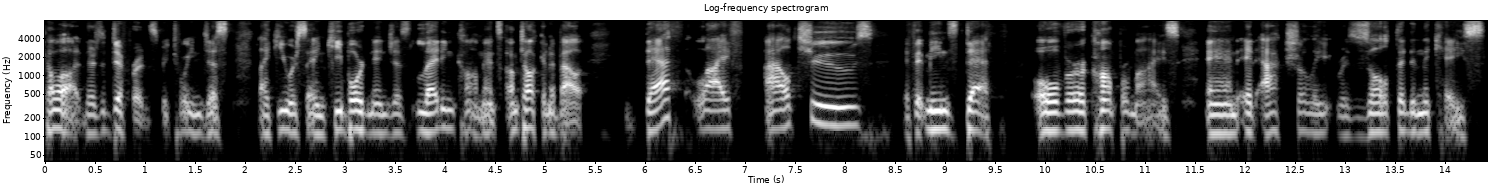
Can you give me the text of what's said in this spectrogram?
Come on, there's a difference between just like you were saying, keyboard ninjas, letting comments. I'm talking about death, life. I'll choose if it means death over compromise. And it actually resulted in the case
